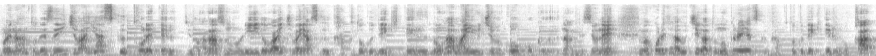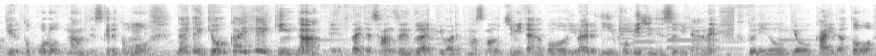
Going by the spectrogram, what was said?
これなんとですね、一番安く取れてるっていうのかな、そのリードが一番安く獲得できてるのが、まあ、YouTube 広告なんですよね。まあ、これじゃあ、うちがどのくらい安く獲得できてるのかっていうところなんですけれども、大体業界平均が、えっ、ー、と、大体3000円ぐらいって言われてます。まあ、うちみたいな、こう、いわゆるインフォビジネスみたいなね、くくりの業界だと、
